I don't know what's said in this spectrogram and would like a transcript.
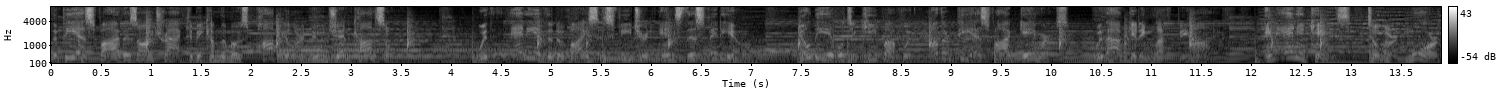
the PS5 is on track to become the most popular new-gen console. With any of the devices featured in this video, you'll be able to keep up with other PS5 gamers without getting left behind. In any case, to learn more,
